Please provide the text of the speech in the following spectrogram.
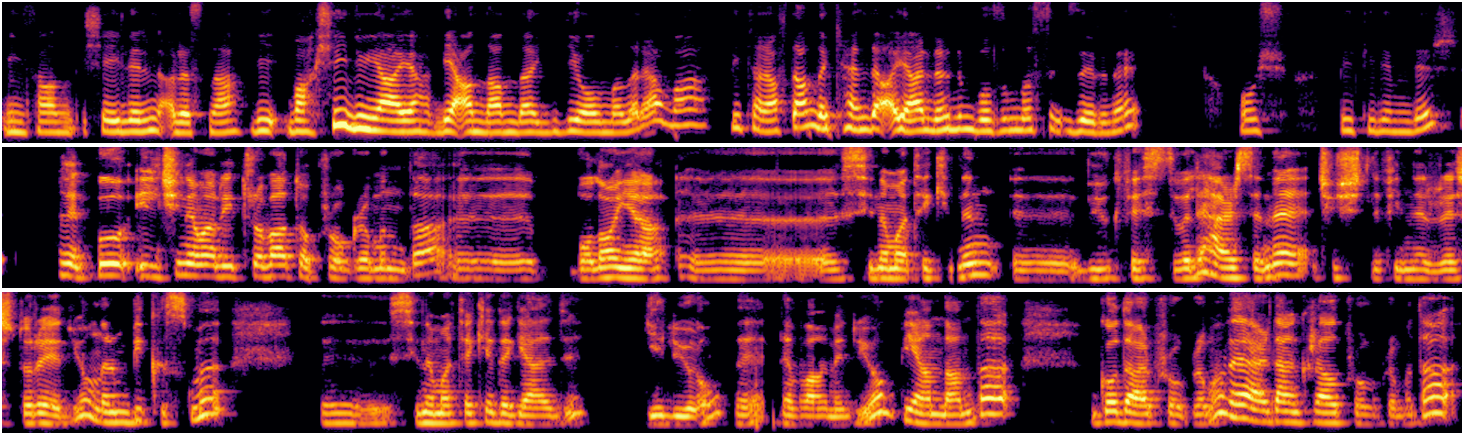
insan şeylerin arasına bir vahşi dünyaya bir anlamda gidiyor olmaları ama bir taraftan da kendi ayarlarının bozulması üzerine hoş bir filmdir. Evet bu Il Cinema Ritrovato programında e, Bologna e, Sinemateki'nin e, büyük festivali her sene çeşitli filmleri restore ediyor. Onların bir kısmı e, Sinemateke de geldi, geliyor ve devam ediyor. Bir yandan da Godard programı ve Erden Kral programı da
